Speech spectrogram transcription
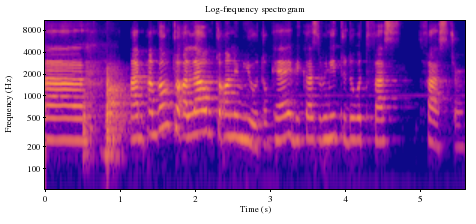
Uh, I'm, I'm going to allow to unmute, okay? Because we need to do it fast, faster.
